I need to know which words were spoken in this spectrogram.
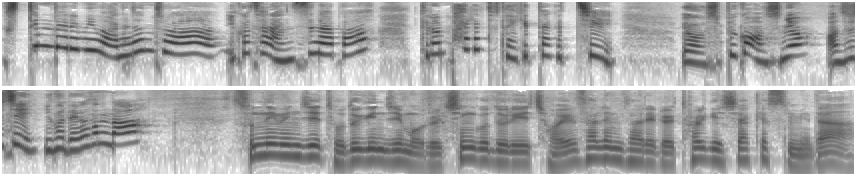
스팀 다리미 완전 좋아 이거 잘 안 쓰나 봐 그럼 팔아도 되겠다 그치 야 스피커 안 쓰냐 안 쓰지 이거 내가 산다 손님인지 도둑인지 모를 친구들이 저의 살림살이를 털기 시작했습니다.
